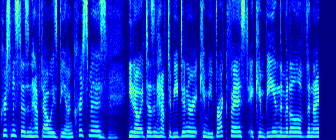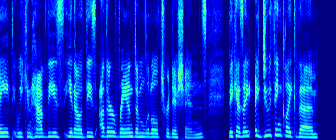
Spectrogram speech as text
Christmas doesn't have to always be on Christmas. Mhm. You know, it doesn't have to be dinner. It can be breakfast. It can be in the middle of the night. We can have these, you know, these other random little traditions because I, I do think like the,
